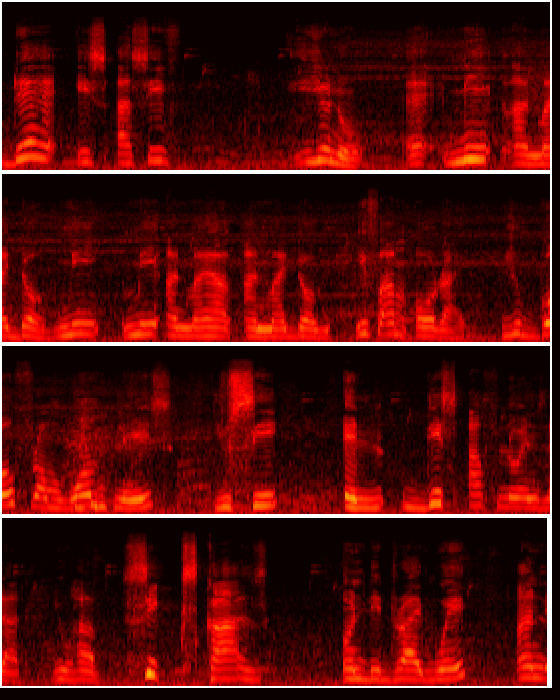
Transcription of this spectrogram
There is as if you know, uh, me and my dog, me, me and my and my dog. If I'm all right, you go from one place, you see a, this affluence that you have six cars on the driveway, and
